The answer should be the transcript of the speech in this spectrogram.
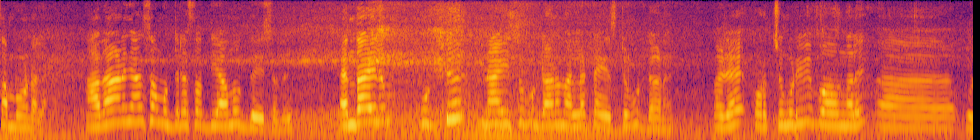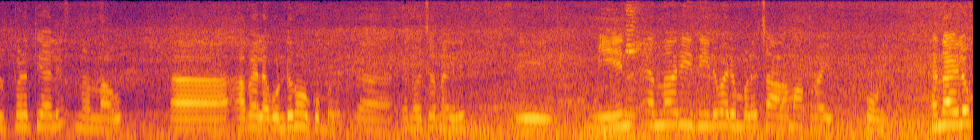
സംഭവം ഉണ്ടല്ലോ. അതാണ് ഞാൻ സമുദ്ര സദ്യ എന്ന് ഉദ്ദേശിച്ചത്. എന്തായാലും ഫുഡ് നൈസ് ഫുഡാണ് നല്ല ടേസ്റ്റ് ഫുഡാണ് പക്ഷേ കുറച്ചും കൂടി വിഭവങ്ങൾ ഉൾപ്പെടുത്തിയാൽ നന്നാവും. ആ, കൊണ്ട് നോക്കുമ്പോൾ എന്ന് വെച്ചിട്ടുണ്ടെങ്കിൽ ഈ മീൻ എന്ന രീതിയിൽ വരുമ്പോൾ ചാള മാത്രമായി പോയി. എന്തായാലും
